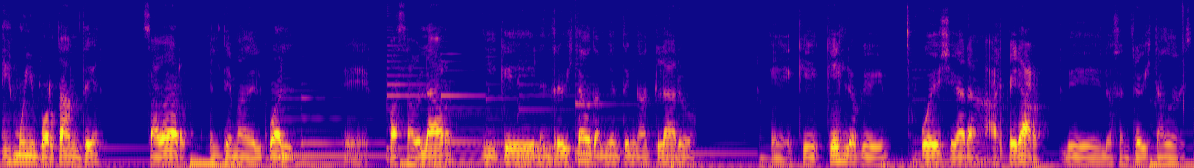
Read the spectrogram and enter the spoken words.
es muy importante saber el tema del cual eh, vas a hablar y que el entrevistado también tenga claro eh, qué, es lo que puede llegar a esperar de los entrevistadores.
